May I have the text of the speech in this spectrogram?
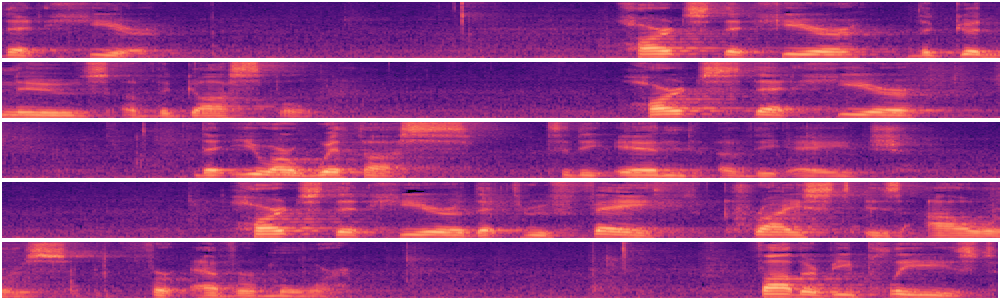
that hear? Hearts that hear the good news of the gospel. Hearts that hear that you are with us to the end of the age. Hearts that hear that through faith Christ is ours forevermore. Father, be pleased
